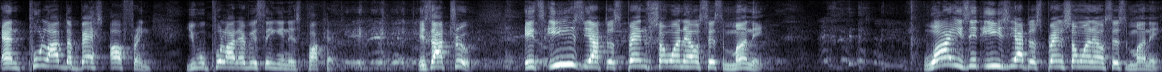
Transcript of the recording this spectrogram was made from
and pull out the best offering, you will pull out everything in his pocket? Is that true? It's easier to spend someone else's money. Why is it easier to spend someone else's money?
